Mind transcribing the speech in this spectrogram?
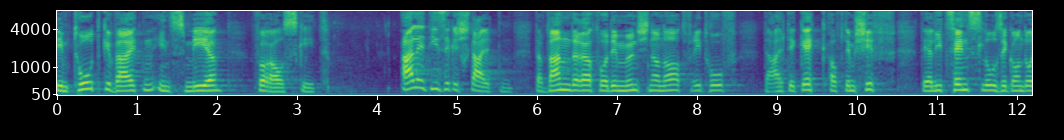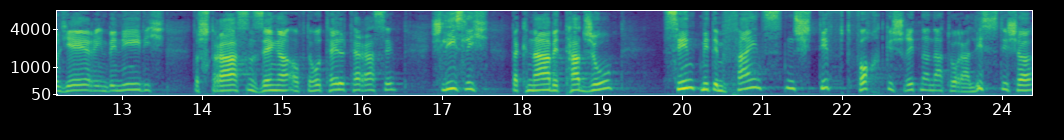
dem Todgeweihten ins Meer vorausgeht. Alle diese Gestalten, der Wanderer vor dem Münchner Nordfriedhof, der alte Geck auf dem Schiff, der lizenzlose Gondoliere in Venedig, der Straßensänger auf der Hotelterrasse, schließlich der Knabe Taggio, sind mit dem feinsten Stift fortgeschrittener naturalistischer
